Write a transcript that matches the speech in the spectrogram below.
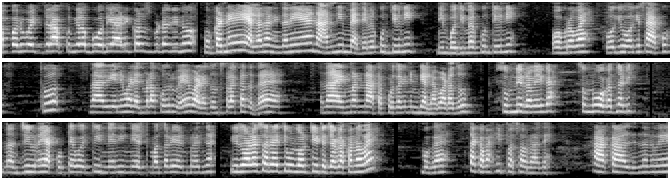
ಅಪ್ಪರು ಒಯ್ದ್ರ ಅಪ್ಪಂಗೆಲ್ಲ ಬೋದಿ ಆಡಿ ಕಳಿಸ್ಬಿಟ್ಟೆ ನೀನು. ಕಣ್ಣೆ ಎಲ್ಲ ನನ್ನಿಂದನೇ. ನಾನು ನಿಮ್ಮ ಮೆದೆ ಮೇಲೆ ಕುಂತೀವಿ ನಿಮ್ಮ ಬೋದಿ ಮೇಲೆ ಕುಂತೀವಿ ಹೋಗ್ರವ ಹೋಗಿ ಹೋಗಿ ಸಾಕು. ಥೂ, ನಾವೇನು ಒಳ್ಳೇದು ಮಾಡಕ್ಕೆ ಹೋದ್ರು ಒಳ್ಳೇದು ಅನ್ಸ್ಕೊಳಕ್ಕದ ನಾ ಹೆಂಗೆ ಮಾಡಿ ನಾಟಕ ಕೊಡ್ದಾಗ ನಿಮ್ಗೆಲ್ಲ ಮಾಡೋದು? ಸುಮ್ಮನಿರವ ಈಗ ಸುಮ್ಮನೆ ಹೋಗೋದು ನಡಿ. ನನ್ನ ಜೀವನ ಯಾಕೆ ಕೊಟ್ಟೆ ಹೋಯ್ತು, ಇನ್ನೇನು, ಇನ್ನೆಷ್ಟು ಮಾತಾಡಿ ಏನು ಪ್ರಜ್ಞೆ ಇದೊಳೆ ಸರಿ ಆಯ್ತು ಉಳ್ಳೋಳು ತೀಟ ಜಗಳಕನವ ಮಗ ತಗವ ಇಪ್ಪತ್ತು ಸಾವಿರ ಅದೇ. ಆ ಕಾಲದಿಂದನೂ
